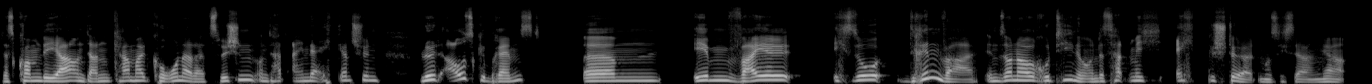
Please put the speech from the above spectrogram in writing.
das kommende Jahr. Und dann kam halt Corona dazwischen und hat einen da echt ganz schön blöd ausgebremst, ähm, eben weil ich so drin war in so einer Routine und das hat mich echt gestört, muss ich sagen, ja.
